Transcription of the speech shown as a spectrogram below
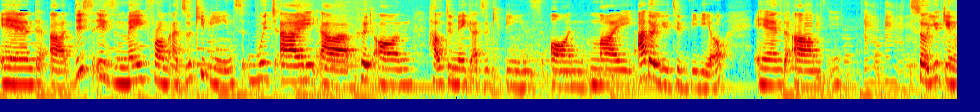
and uh, this is made from azuki beans which I uh, put on how to make azuki beans on my other YouTube video. And um, so you can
